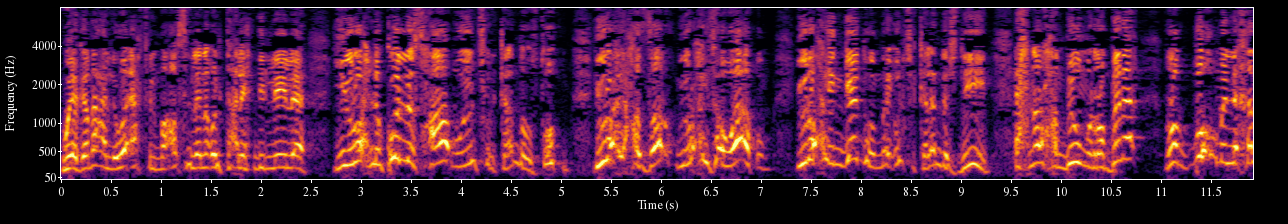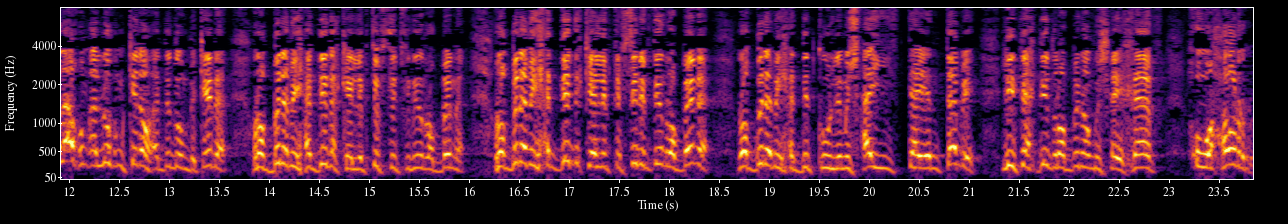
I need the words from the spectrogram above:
ويا جماعة اللي واقع في المعاصي اللي أنا قلت عليها دي الليلة يروح لكل اصحابه وينشر الكلام ده وسطهم. يروح يحذرهم يروح يفوقهم يروح ينجدهم ما يقولش الكلام ده شديد. إحنا ارحم بيهم من ربنا ربهم اللي خلقهم قال لهم كده وهددهم بكده. ربنا بيهددك يا اللي بتفسد في دين ربنا. ربنا بيهددك يا اللي بتفسد في دين ربنا. ربنا بيهددكم اللي مش هينتبه لتهديد ربنا ومش هيخاف. هو حر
